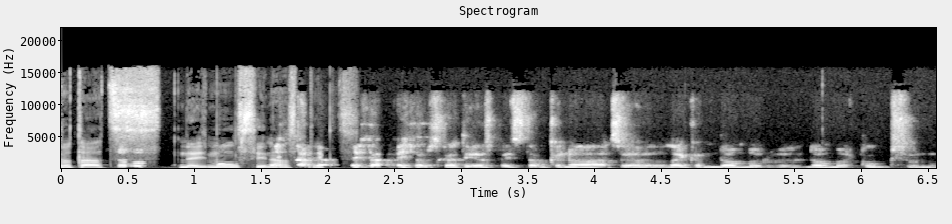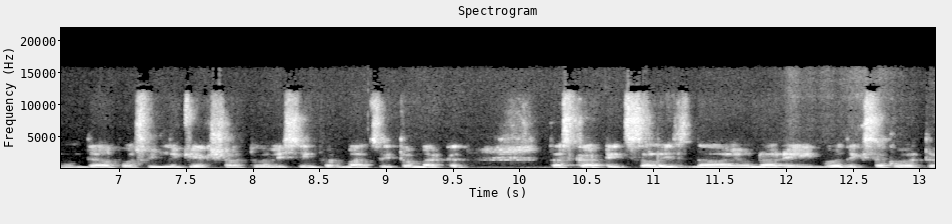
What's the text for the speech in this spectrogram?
Nu, tāds nu, nemulsina aspekts. Es, tā, es tam skatījos pēc tam, ka nāca laikam Dombor kungs un, un Delpos. Viņi lika iekšā to visu informāciju. Tomēr, kad tās kartītes salīdzināja un arī, godīgi sakot,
